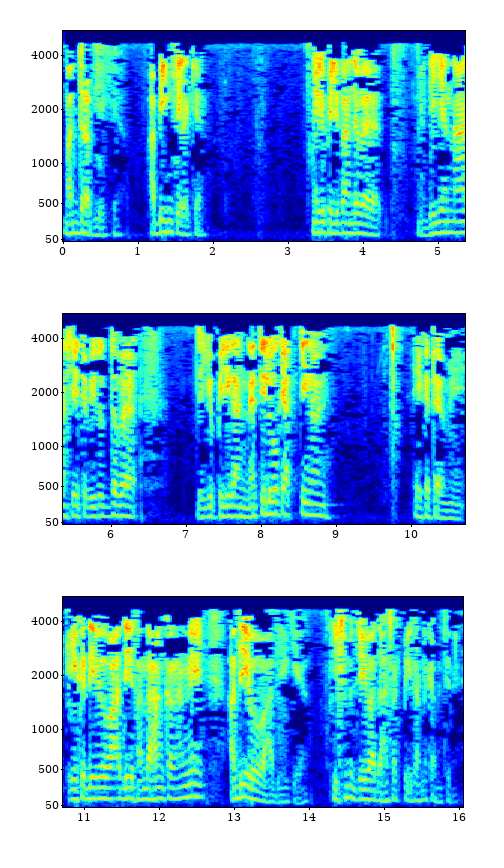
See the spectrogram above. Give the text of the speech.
මද්ද්‍රව්‍ය කියලා. අබින් කියලා කියන්නේ. මේක පිළිබඳව දෙයයන් ආශයට විරුද්ධව දෙයියෝ පිළිගන්නේ නැති ලෝකයක් තියෙනවානේ. ඒකට මේ ඒක දේවවාදයේ සඳහන් කරන්නේ අදේවවාදය කියලා. කිසිම දේව අදහසක් පිළිගන්න කැමති නැහැ.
